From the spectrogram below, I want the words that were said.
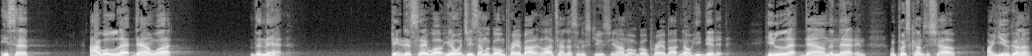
He said, I will let down what? The net. Peter didn't say, well, you know what, Jesus, I'm going to go and pray about it. And a lot of times that's an excuse. You know, I'm going to go pray about it. No, he did it. He let down the net. And when push comes to shove, are you going to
